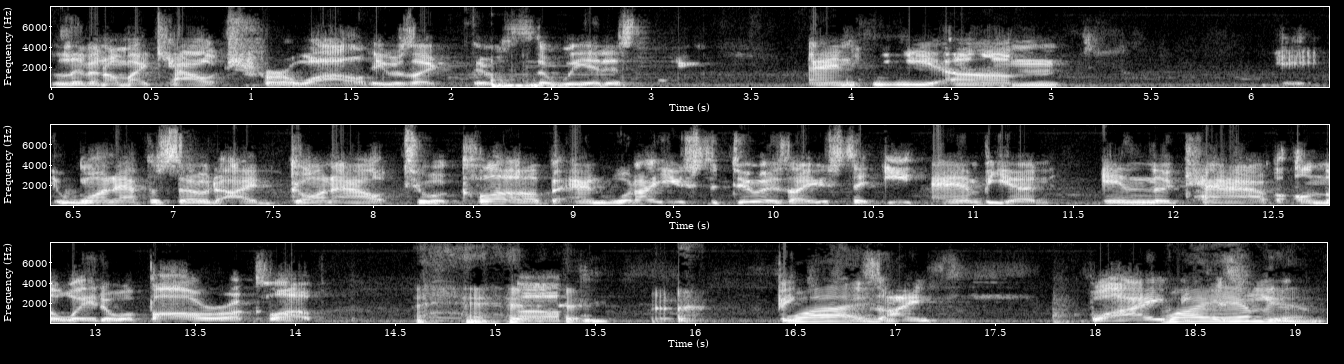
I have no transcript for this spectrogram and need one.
living on my couch for a while. He was like it was the weirdest thing, and he um one episode I'd gone out to a club, and what I used to do is I used to eat Ambien in the cab on the way to a bar or a club. um, Why? I, why? Why Because you- Ambien?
